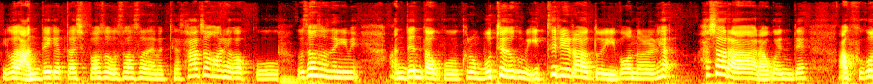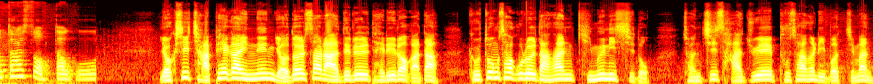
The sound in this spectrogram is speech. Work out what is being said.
이건 안 되겠다 싶어서 의사 선생님한테 사정을 해갖고 의사 선생님이 안 된다고 그럼 못해도 그럼 이틀이라도 입원을 해, 하셔라 라고 했는데 아 그것도 할 수 없다고 역시 자폐가 있는 8살 아들을 데리러 가다 교통사고를 당한 김은희 씨도 전치 4주의 부상을 입었지만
